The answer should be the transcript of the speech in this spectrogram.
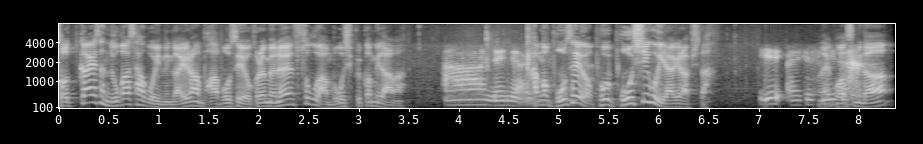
저가에서 누가 사고 있는가? 이런 한번 봐보세요. 그러면은 수급 안 보고 싶을 겁니다 아마. 아, 네네. 알겠습니다. 한번 보세요. 보, 보시고 이야기를 합시다. 예, 알겠습니다. 네 고맙습니다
